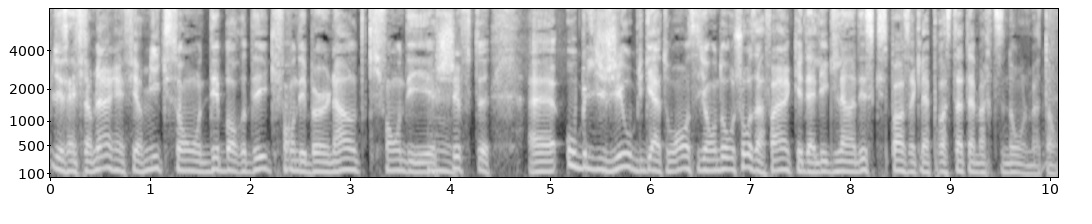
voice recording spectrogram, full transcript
les infirmières, infirmiers qui sont débordés, qui font des burn-out, qui font des shifts euh, obligés, obligatoires. Ils ont d'autres choses à faire que d'aller glander ce qui se passe avec la prostate à Martineau, le mettons.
